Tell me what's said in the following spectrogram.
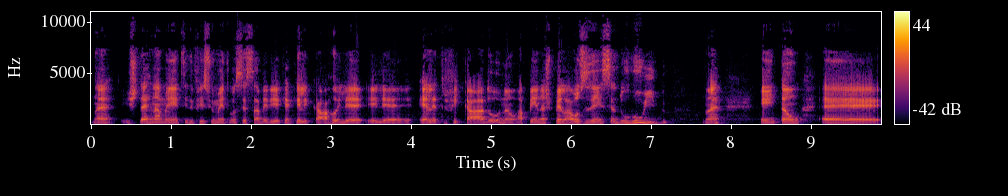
né, externamente, dificilmente você saberia que aquele carro ele é, ele é eletrificado ou não, apenas pela ausência do ruído. Né? Então, é,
